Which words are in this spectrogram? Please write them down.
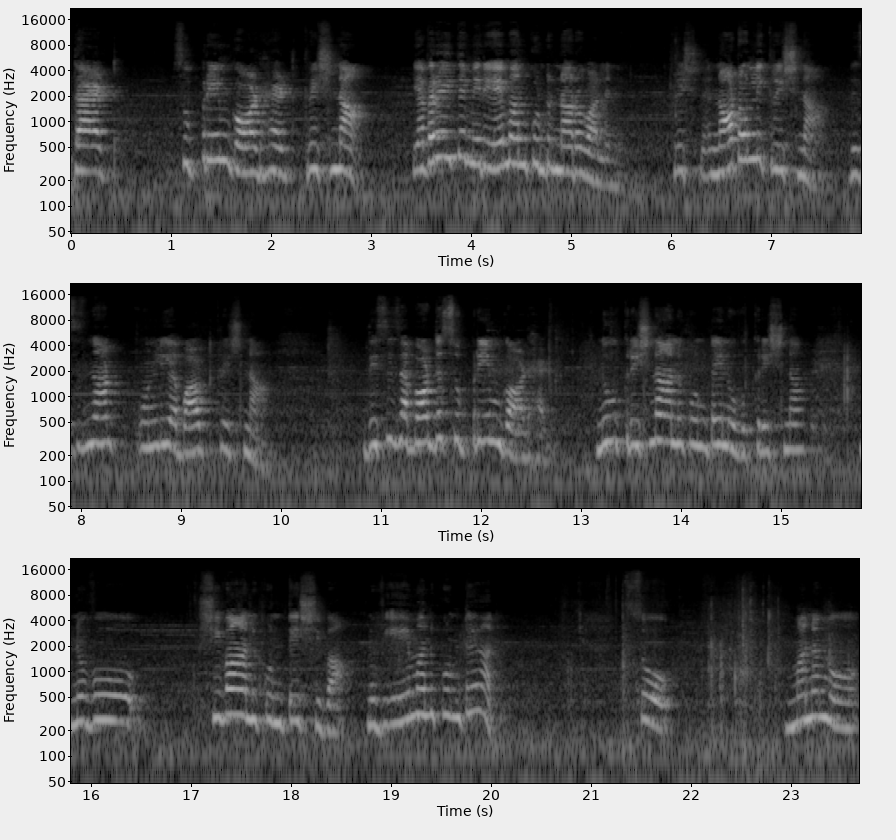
That supreme godhead Krishna. ఎవరైతే మీరు ఏమనుకుంటున్నారో వాళ్ళని. Krishna not only Krishna this is not only about Krishna. This is about the supreme godhead. నువ్వు కృష్ణ అనుకుంటే నువ్వు కృష్ణ. నువ్వు శివ అనుకుంటే శివ. నువ్వు ఏమనుకుంటే అది. సో మనము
